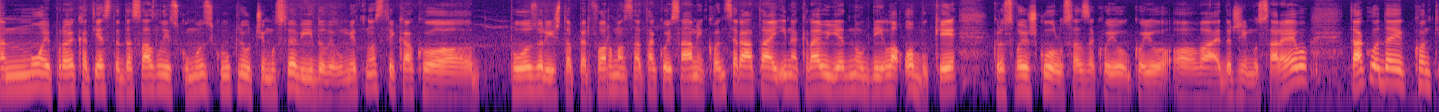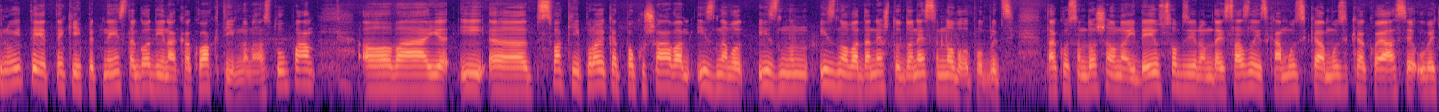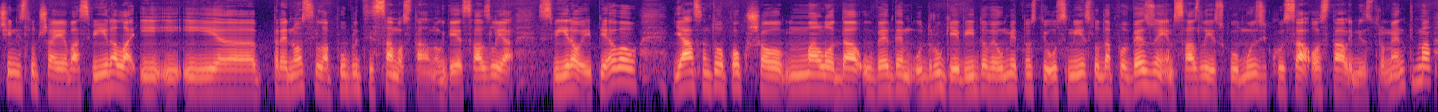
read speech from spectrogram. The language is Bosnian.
Moj projekat jeste da sazlijsku muziku uključim u sve vidove umjetnosti, kako pozorišta, performansa, tako i sami koncerata i na kraju jednog dila obuke kroz svoju školu saza koju, koju ovaj, držim u Sarajevu. Tako da je kontinuitet nekih 15 godina kako aktivno nastupam ovaj, i e, svaki projekat pokušavam iznavo, izn, iznova da nešto donesem novo u publici. Tako sam došao na ideju s obzirom da je sazlijska muzika muzika koja se u većini slučajeva svirala i, i, i e, prenosila publici samostalno gdje je sazlija svirao i pjevao. Ja sam to pokušao malo da uvedem u druge vidove umjetnosti u smislu da povezujem sazlijsku muziku sa ostalim instrumentima.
